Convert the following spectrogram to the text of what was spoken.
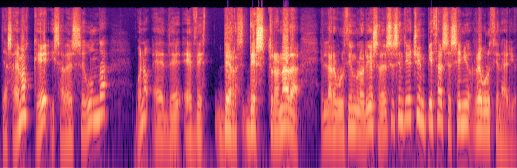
Ya sabemos que Isabel II, bueno, es, destronada en la Revolución Gloriosa del 68 y empieza el sesenio revolucionario.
